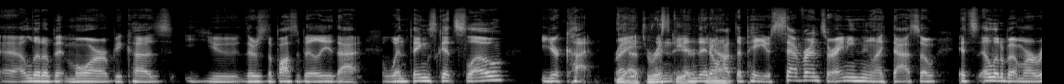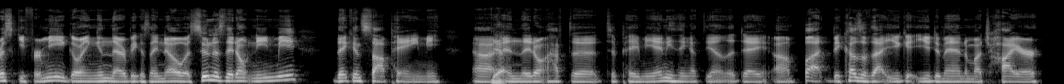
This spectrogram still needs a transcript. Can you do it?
uh, a little bit more because you there's the possibility that when things get slow, you're cut right? Yeah, it's riskier. And, and they don't yeah. have to pay you severance or anything like that. So it's a little bit more risky for me going in there because I know as soon as they don't need me, they can stop paying me. Uh, yeah. and they don't have to to pay me anything at the end of the day. Uh, but because of that, you get you demand a much higher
